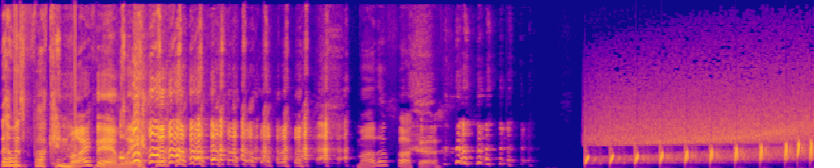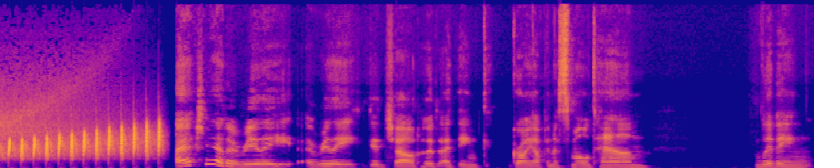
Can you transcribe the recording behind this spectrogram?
that was fucking my family. Motherfucker. I actually had a really a really good childhood, I think, growing up in a small town, living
